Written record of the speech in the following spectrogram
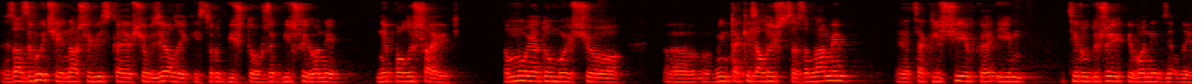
зазвичай наші війська, якщо взяли якийсь рубіж, то вже більше його не, не полишають. Тому я думаю, що е, він так і залишиться за нами. е, Ця Кліщівка і ці рубежі, які вони взяли.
